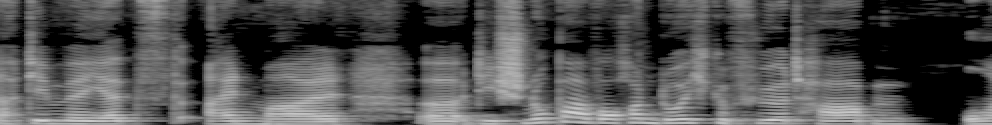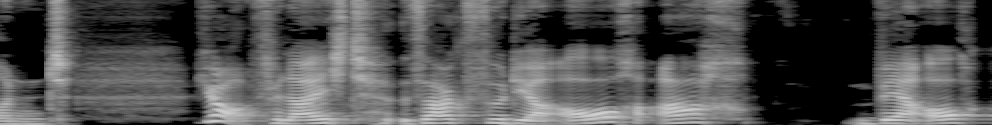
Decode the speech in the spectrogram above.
nachdem wir jetzt einmal äh, die Schnupperwochen durchgeführt haben. Und ja, vielleicht sagst du dir auch, ach, Wäre auch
